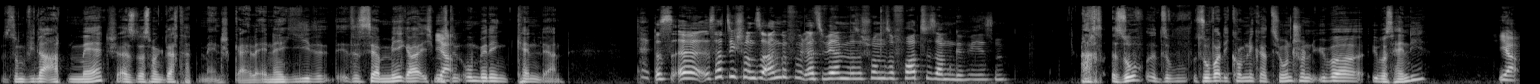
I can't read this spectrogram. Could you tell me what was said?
so wie eine Art Match, also dass man gedacht hat, Mensch, geile Energie, das ist ja mega, ich Ja. möchte ihn unbedingt kennenlernen. Das, äh, es hat sich schon so angefühlt, als wären wir schon sofort zusammen gewesen. Ach, so, so, so war die Kommunikation schon über, übers Handy? Ja,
